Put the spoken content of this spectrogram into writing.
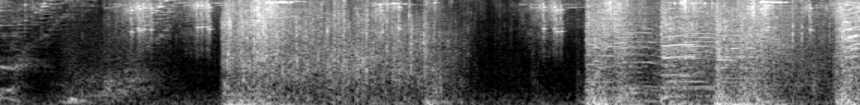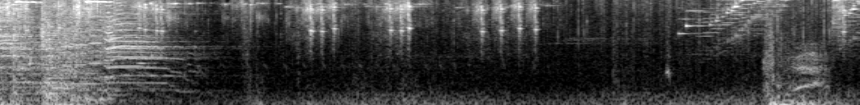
Ugh. Yes!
